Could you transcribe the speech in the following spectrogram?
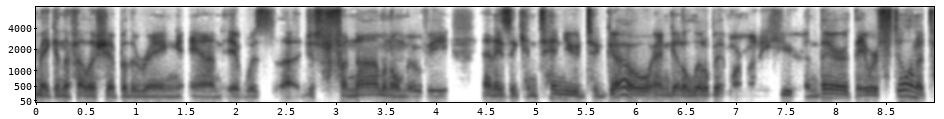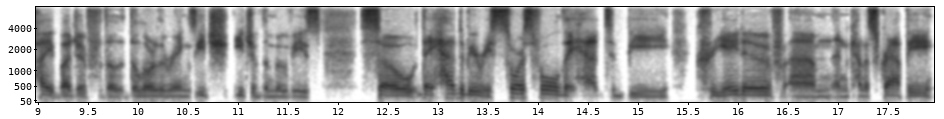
making the fellowship of the ring and it was uh, just phenomenal movie. And as it continued to go and get a little bit more money here and there they were still on a tight budget for the, the lord of the rings each each of the movies. So they had to be resourceful they had to be creative um, and kind of scrappy.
